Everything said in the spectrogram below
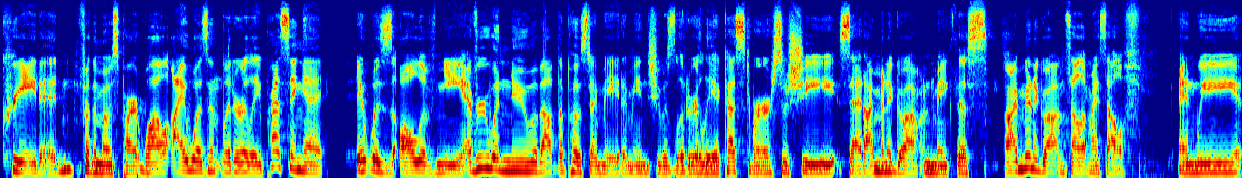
created for the most part. While I wasn't literally pressing it, it was all of me. Everyone knew about the post I made. I mean, she was literally a customer. So she said, I'm going to go out and make this, I'm going to go out and sell it myself. And we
